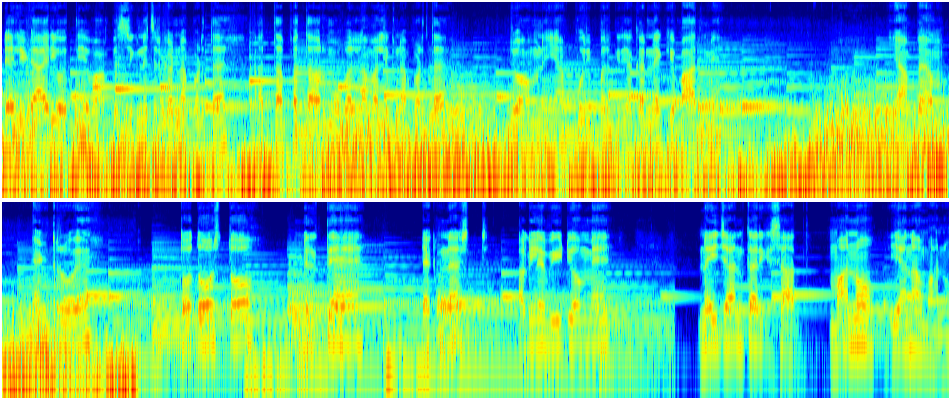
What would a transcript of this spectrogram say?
डेली डायरी होती है, वहाँ पे सिग्नेचर करना पड़ता है अता पता और मोबाइल नंबर लिखना पड़ता है, जो हमने यहाँ पूरी प्रक्रिया करने के बाद में यहाँ पे हम एंटर हुए तो दोस्तों, मिलते हैं एक नेक्स्ट अगले वीडियो में नई जानकारी के साथ। मानो या ना मानो।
